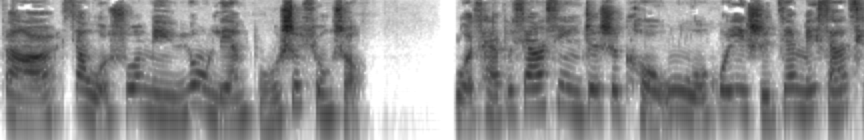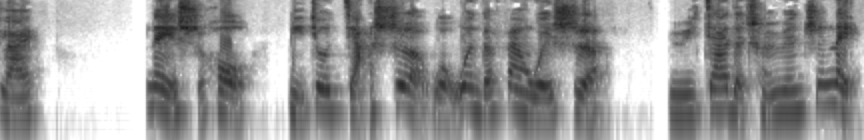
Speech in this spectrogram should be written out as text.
反而向我说明于永莲不是凶手，我才不相信这是口误或一时间没想起来。那时候你就假设我问的范围是余家的成员之内，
